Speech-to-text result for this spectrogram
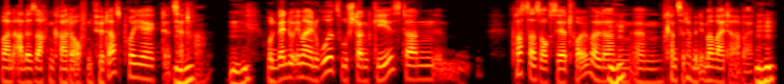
waren alle Sachen gerade offen für das Projekt etc. Mhm. Und wenn du immer in Ruhezustand gehst, dann passt das auch sehr toll, weil dann Mhm. ähm, kannst du damit immer weiterarbeiten.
